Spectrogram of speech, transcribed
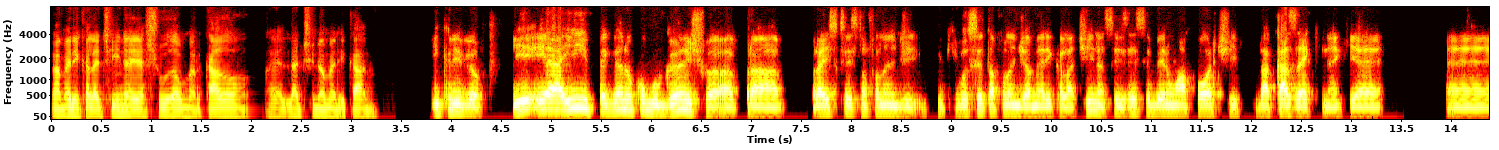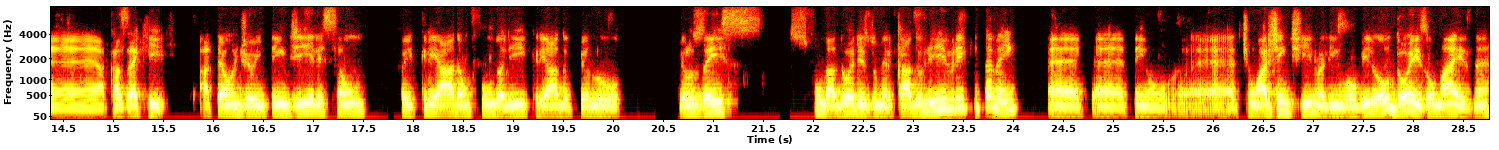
na América Latina e ajuda o mercado eh, latino-americano. Incrível. E, e, aí, pegando como gancho para para isso que vocês estão falando de que você está falando de América Latina, vocês receberam um aporte da Casec, né? Que é, é a Casec, até onde eu entendi, eles são foi criada um fundo ali criado pelo pelos ex fundadores do Mercado Livre, que também é, é, tem um, é, tinha um argentino ali envolvido, ou dois, ou mais, né?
